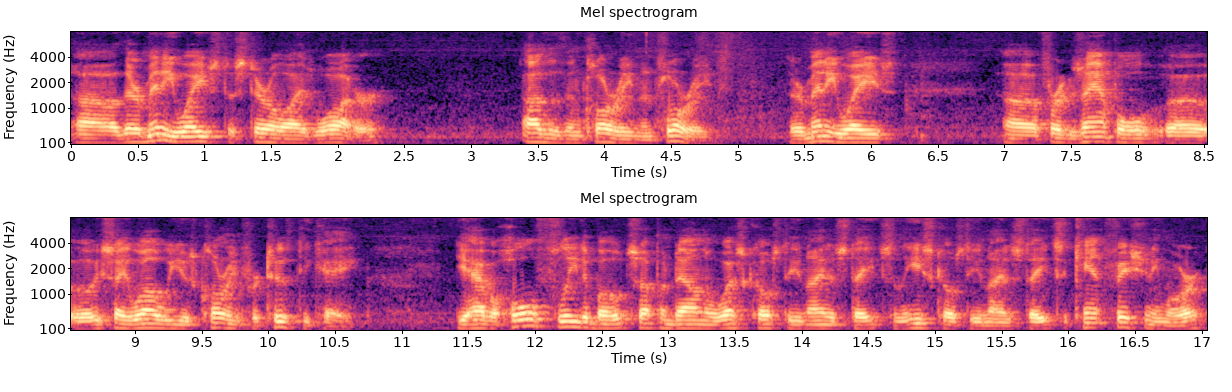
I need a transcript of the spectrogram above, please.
uh, there are many ways to sterilize water other than chlorine and fluorine. There are many ways, uh, for example, uh, we say, well, we use chlorine for tooth decay. You have a whole fleet of boats up and down the west coast of the United States and the east coast of the United States that can't fish anymore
